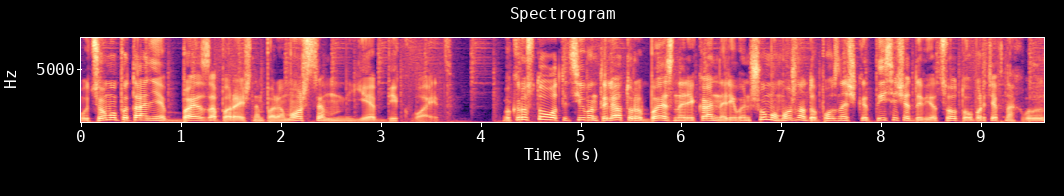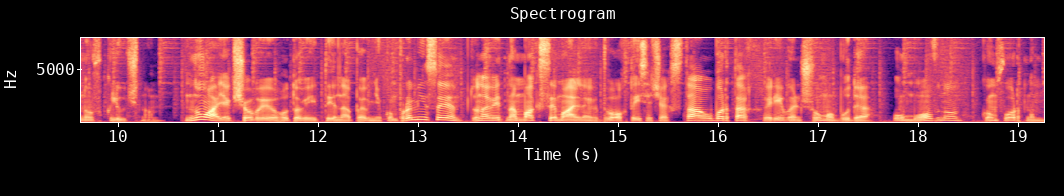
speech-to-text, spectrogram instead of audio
У цьому питанні беззаперечним переможцем є Quiet. Використовувати ці вентилятори без нарікань на рівень шуму можна до позначки 1900 обертів на хвилину включно. Ну а якщо ви готові йти на певні компроміси, то навіть на максимальних 2100 обертах рівень шуму буде умовно комфортним.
